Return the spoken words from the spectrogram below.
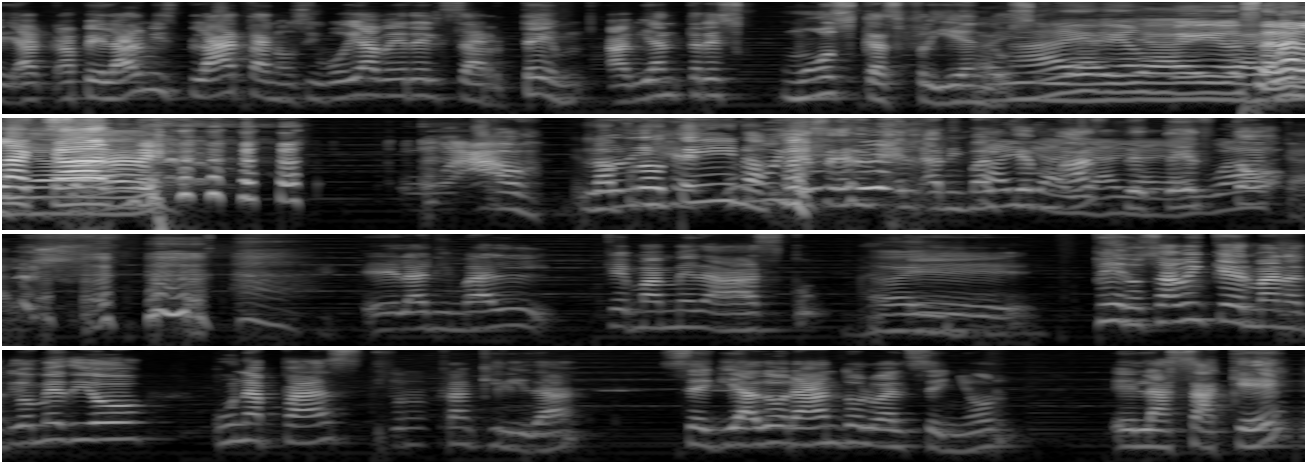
eh, a, a pelar mis plátanos y voy a ver el sartén, habían tres moscas friendo. Ay, Ay, Dios ay, mío, esa era la ay. carne. ¡Wow! La Yo dije, proteína. Uy, ese es el animal Ay, que ay, más ay, ay, ay, detesto. el animal que más me da asco. Eh, pero saben qué, hermanas, Dios me dio una paz y una tranquilidad. Seguí adorándolo al Señor. Eh, la saqué,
